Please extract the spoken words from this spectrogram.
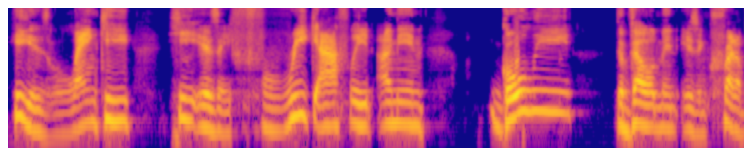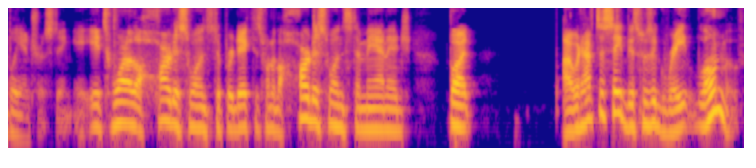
he is lanky, he is a freak athlete. I mean, goalie development is incredibly interesting. It's one of the hardest ones to predict, it's one of the hardest ones to manage, but I would have to say this was a great loan move.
